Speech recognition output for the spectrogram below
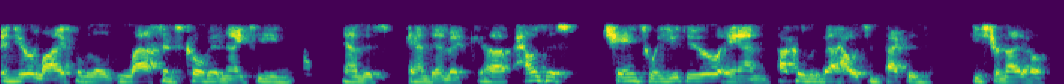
in your life over the last since COVID nineteen and this pandemic. Uh, how has this changed what you do, and talk a little bit about how it's impacted Eastern Idaho?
